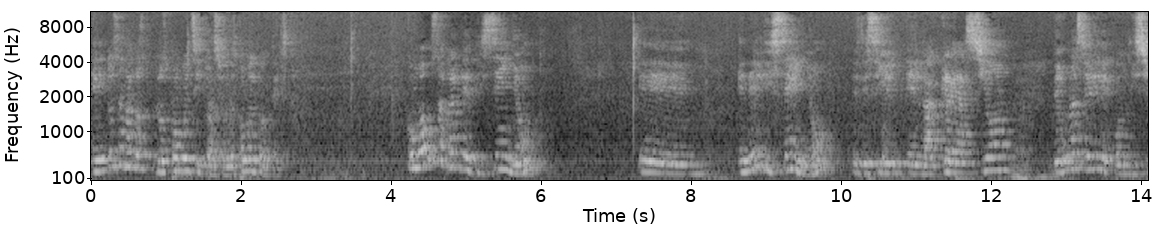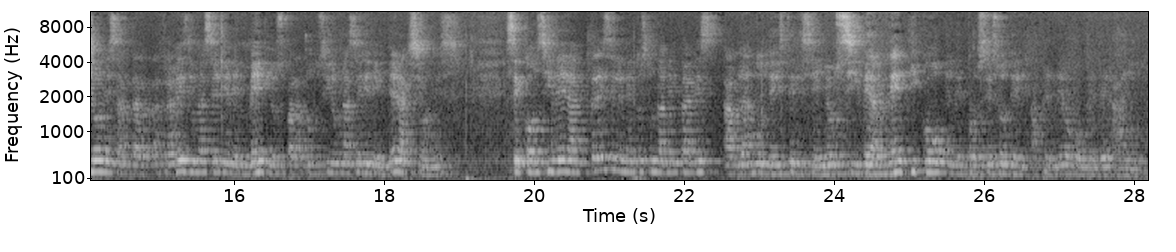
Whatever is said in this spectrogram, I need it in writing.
Entonces, además los, pongo en situación, los pongo en contexto. Como vamos a hablar de diseño, eh, en el diseño, es decir, en la creación de una serie de condiciones a, través de una serie de medios para producir una serie de interacciones, se consideran tres elementos fundamentales hablando de este diseño cibernético en el proceso de aprender o comprender algo.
